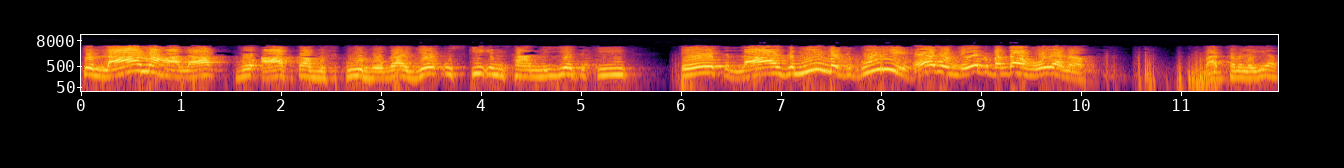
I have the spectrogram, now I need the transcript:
تو لا محالہ وہ آپ کا مشکور ہوگا۔ یہ اس کی انسانیت کی ایک لازمی مجبوری ہے، وہ نیک بندہ ہو یا نہ ہو۔ بات سمجھ لگی آپ؟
